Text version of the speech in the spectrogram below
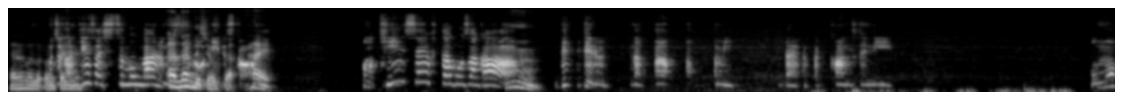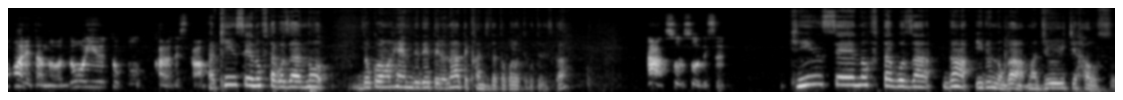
なるほど。わちょっと、秋江さん質問があるんですけど、何でしょか？いういですか？はい。この金星双子座がうん。出てるな、あ、みたいな感じに思われたのはどういうとこからですか？あ、金星の双子座のどこの辺で出てるなって感じたところってことですか？あ、そうそうです。金星の双子座がいるのが、まあ、11ハウス。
